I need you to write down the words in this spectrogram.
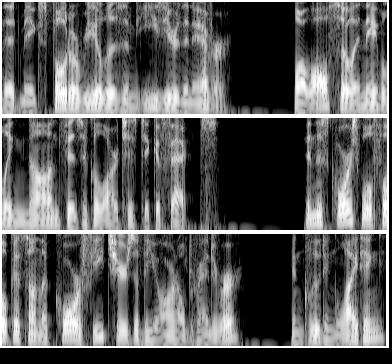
that makes photorealism easier than ever, while also enabling non-physical artistic effects. In this course, we'll focus on the core features of the Arnold renderer, including lighting,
